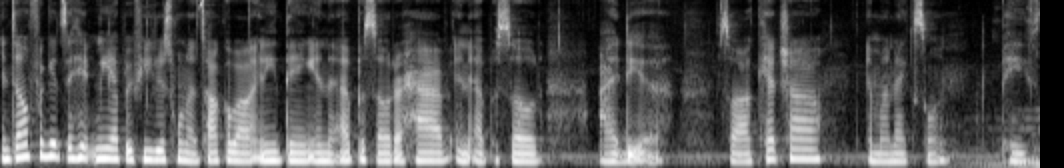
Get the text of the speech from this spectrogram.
And don't forget to hit me up if you just want to talk about anything in the episode or have an episode idea. So I'll catch y'all in my next one. Peace.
